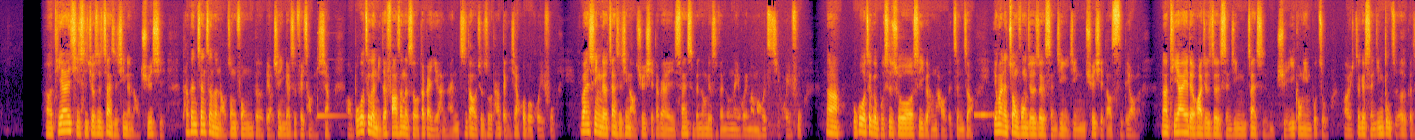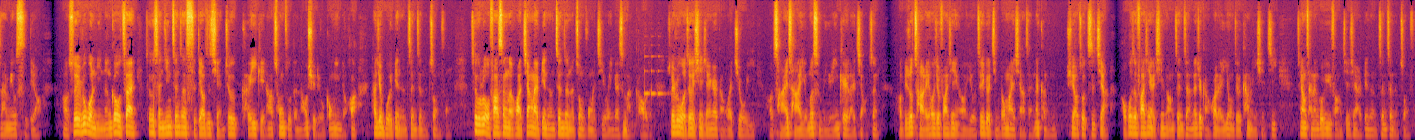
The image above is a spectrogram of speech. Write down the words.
呃，T I 其实就是暂时性的脑缺血，它跟真正的脑中风的表现应该是非常的像哦。不过这个你在发生的时候大概也很难知道，就是说它等一下会不会恢复。一般性的暂时性脑缺血大概三十分钟、六十分钟内会慢慢会自己恢复。那不过这个不是说是一个很好的征兆。一般的中风就是这个神经已经缺血到死掉了，那 TIA 的话就是这个神经暂时血液供应不足啊，这个神经肚子饿，可是还没有死掉啊，所以如果你能够在这个神经真正死掉之前，就可以给它充足的脑血流供应的话，它就不会变成真正的中风。这个如果发生的话，将来变成真正的中风的机会应该是蛮高的，所以如果这个现象应该赶快就医啊，查一查有没有什么原因可以来矫正。啊，比如说查了以后就发现哦，有这个颈动脉狭窄，那可能需要做支架，好，或者发现有心房震颤，那就赶快来用这个抗凝血剂，这样才能够预防接下来变成真正的中风。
